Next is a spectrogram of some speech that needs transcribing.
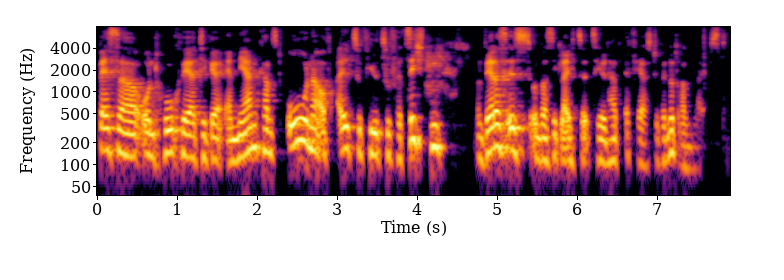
besser und hochwertiger ernähren kannst, ohne auf allzu viel zu verzichten. Und wer das ist und was sie gleich zu erzählen hat, erfährst du, wenn du dran bleibst.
